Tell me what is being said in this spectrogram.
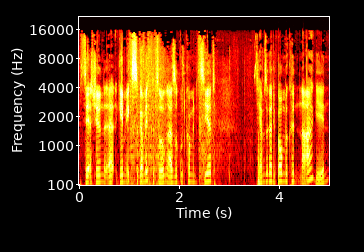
Sehr schön. Äh, GMX sogar mitgezogen, also gut kommuniziert. Sie haben sogar die Bombe, könnten A gehen.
